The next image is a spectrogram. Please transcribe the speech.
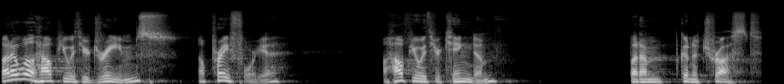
But I will help you with your dreams. I'll pray for you. I'll help you with your kingdom. But I'm going to trust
